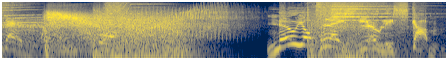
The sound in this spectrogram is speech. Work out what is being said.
then! Know your place, lowly scum!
